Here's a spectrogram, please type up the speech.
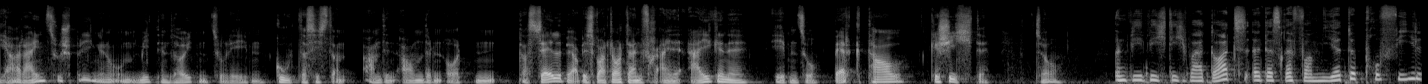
ja, reinzuspringen und mit den Leuten zu leben. Gut, das ist an, an den anderen Orten dasselbe, aber es war dort einfach eine eigene, ebenso Bergtalgeschichte. So. Und wie wichtig war dort äh, das reformierte Profil?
